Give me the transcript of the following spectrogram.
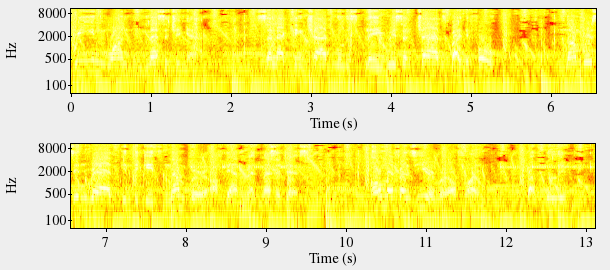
3-in-1 messaging app. Selecting chat will display recent chats by default. Numbers in red indicates number of the unread messages. All my friends here were offline, but believe me,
